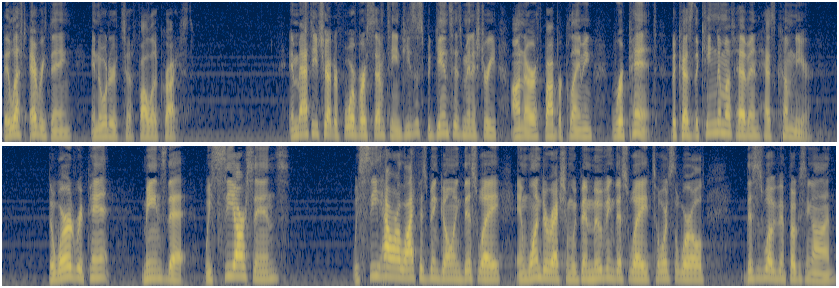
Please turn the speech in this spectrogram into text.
They left everything in order to follow Christ. In Matthew chapter 4 verse 17, Jesus begins his ministry on earth by proclaiming, "Repent, because the kingdom of heaven has come near." The word repent means that we see our sins, we see how our life has been going this way in one direction. We've been moving this way towards the world. This is what we've been focusing on.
